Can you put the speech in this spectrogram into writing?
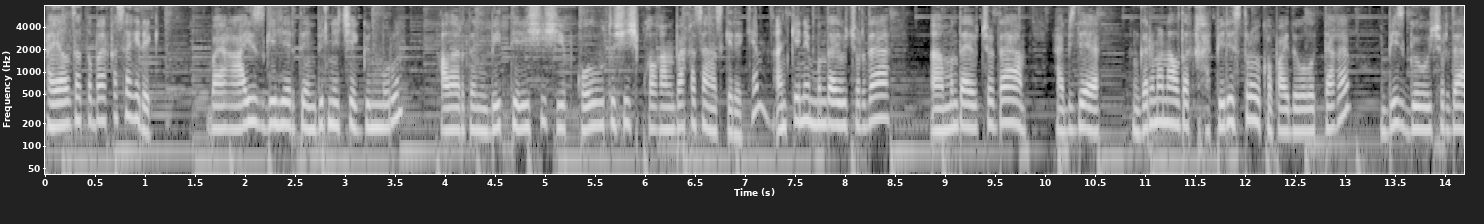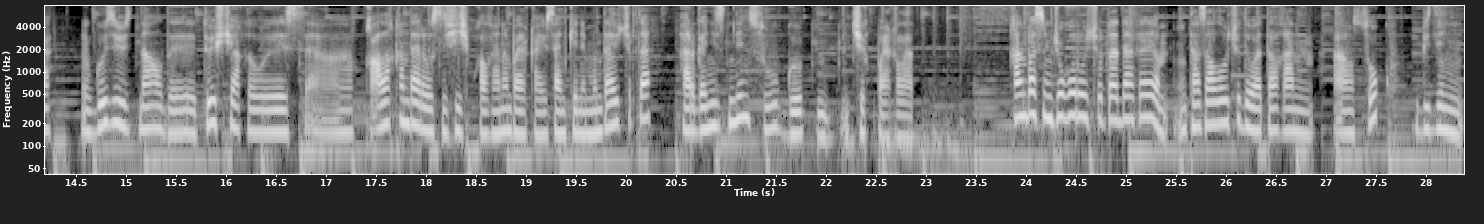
Аял заты байкаса керек. Баягы айыз келерден бир нече күн мурун алардын беттери шишип кол буту шишип калганын байкасаңыз керек э? Анткени мындай учурда мындай учурда бизде гормоналдык перестройка пайда болот дагы. Биз көп учурда көзүбүздүн алды төш жагыбыз алакандарыбыздын шишип калганын байкайбыз. Анткени мындай учурда организмден суу көп чыкпай калат кан басым жогору учурда дагы тазалоочу деп аталган сок биздин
